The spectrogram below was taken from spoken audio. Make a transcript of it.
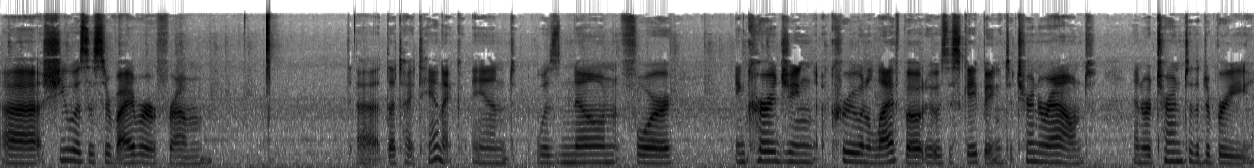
Uh, she was a survivor from uh, the Titanic and was known for encouraging a crew in a lifeboat who was escaping to turn around and return to the debris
